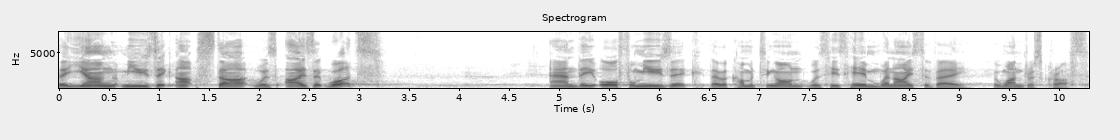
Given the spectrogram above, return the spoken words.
the young music upstart was Isaac Watts, and the awful music they were commenting on was his hymn, When I Survey the Wondrous Cross.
